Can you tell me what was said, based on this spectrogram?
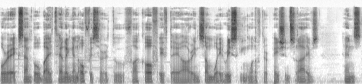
for example by telling an officer to fuck off if they are in some way risking one of their patients' lives. Hence,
